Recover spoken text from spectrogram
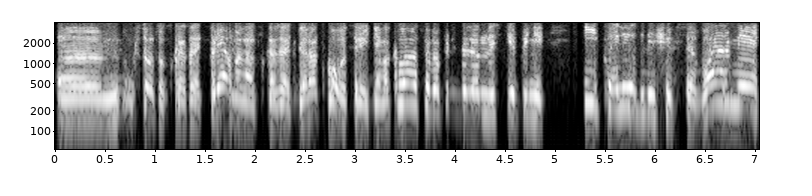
э, ну, что тут сказать, прямо надо сказать, городского среднего класса в определенной степени и колеблющихся в армии,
